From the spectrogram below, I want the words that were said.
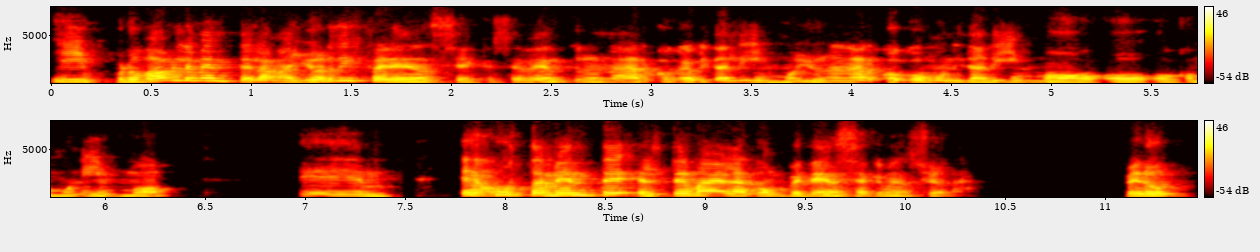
Y probablemente la mayor diferencia que se ve entre un anarcocapitalismo y un anarcocomunitarismo o, o, o comunismo eh, es justamente el tema de la competencia que menciona. Pero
